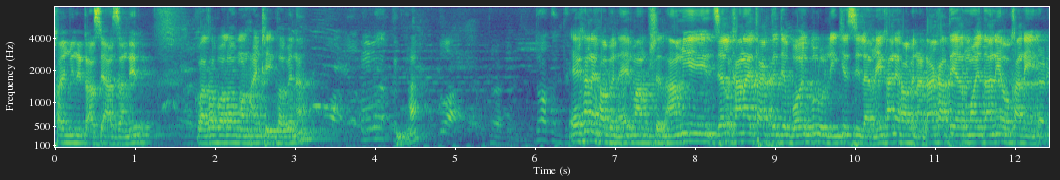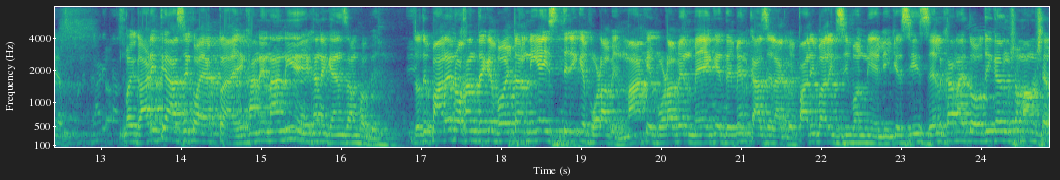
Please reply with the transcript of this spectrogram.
ছয় মিনিট আছে আজানের। কথা বলা মনে হয় ঠিক হবে না? হ্যাঁ? এখানে হবে না, এই মানুষের। আমি জেলখানায় থাকতে যে বইগুলো লিখেছিলাম, এখানে হবে না, ডাকাতি আর ময়দানে ওখানে। ওই গাড়িতে আছে কয়েকটা, এখানে না নিয়ে এখানে গ্যাঞ্জাম হবে। যদি পারেন ওখান থেকে বইটা নিয়ে স্ত্রীকে পড়াবেন, মাকে পড়াবেন, মেয়েকে দেবেন, কাজে লাগবে। পারিবারিক জীবন নিয়ে লিখেছি। জেলখানায় তো অধিকাংশ মানুষের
